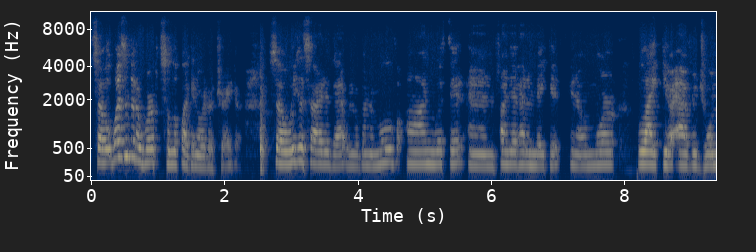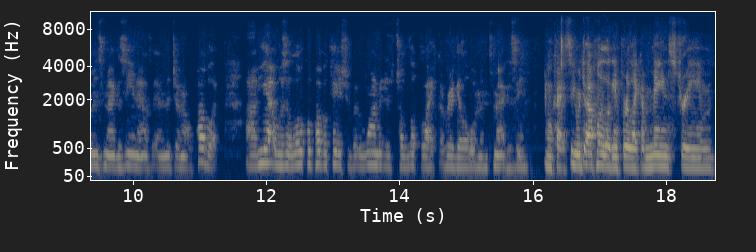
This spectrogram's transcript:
so it wasn't going to work to look like an Auto Trader. So we decided that we were going to move on with it and find out how to make it, you know, more like your average woman's magazine out there in the general public. Um, yeah, it was a local publication, but we wanted it to look like a regular woman's magazine. Okay, so you were definitely looking for like a mainstream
